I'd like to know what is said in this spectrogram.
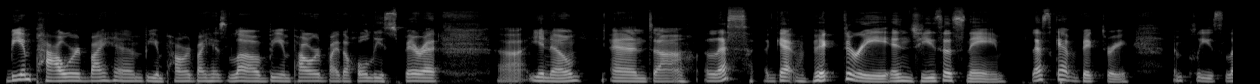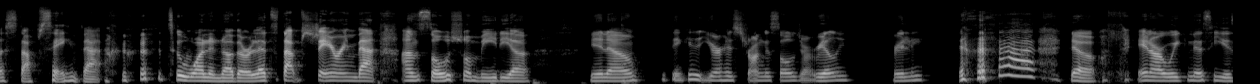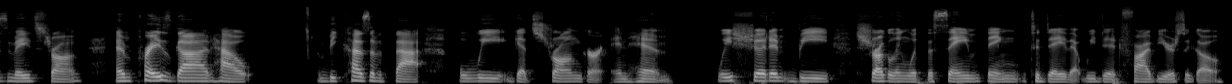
Be empowered by him, be empowered by his love, be empowered by the Holy Spirit, uh, you know, and uh, let's get victory in Jesus' name. Let's get victory. And please, let's stop saying that to one another. Let's stop sharing that on social media. You know, you think you're his strongest soldier? Really? Really? no, in our weakness, he is made strong. And praise God how because of that, we get stronger in Him. We shouldn't be struggling with the same thing today that we did five years ago.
